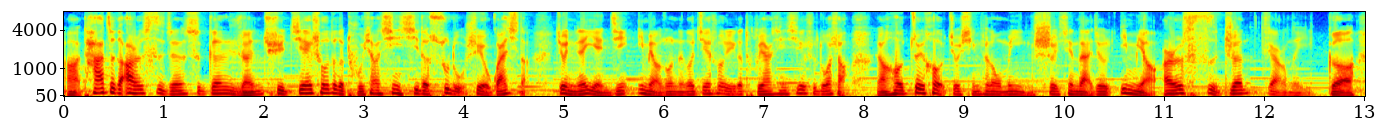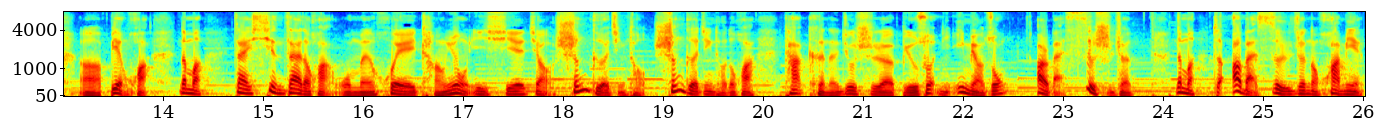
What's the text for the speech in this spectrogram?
啊。它这个二十四帧是跟人去接收这个图像信息的速度是有关系的，就你的眼睛一秒钟能够接收的一个图像信息是多少，然后最后就形成了我们影视现在就一秒。二十四帧这样的一个呃变化，那么在现在的话，我们会常用一些叫升格镜头。升格镜头的话，它可能就是比如说你一秒钟二百四十帧，那么这二百四十帧的画面。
